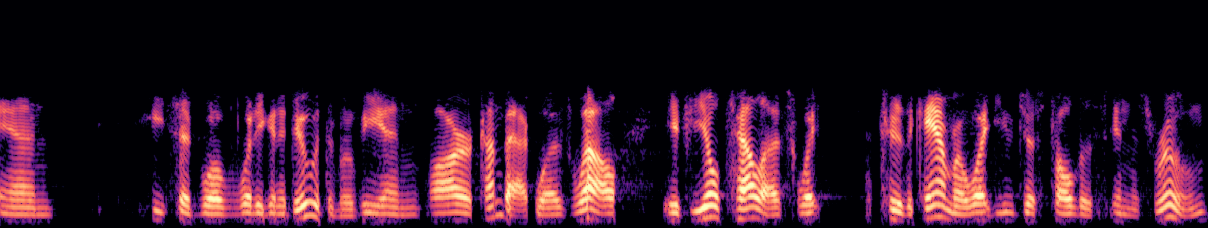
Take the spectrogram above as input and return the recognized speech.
and he said, "Well, what are you going to do with the movie?" And our comeback was, "Well, if you'll tell us what to the camera what you just told us in this room,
